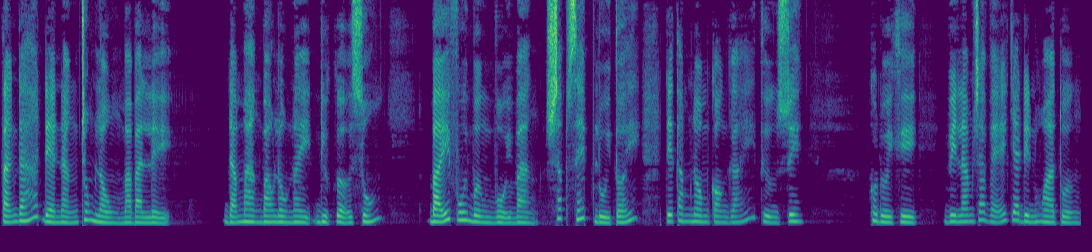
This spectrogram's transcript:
tảng đá đè nặng trong lòng mà bà Lệ đã mang bao lâu nay được gỡ xuống. Bà ấy vui mừng vội vàng sắp xếp lùi tới để thăm nom con gái thường xuyên. Có đôi khi vì làm ra vẻ gia đình hòa thuận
